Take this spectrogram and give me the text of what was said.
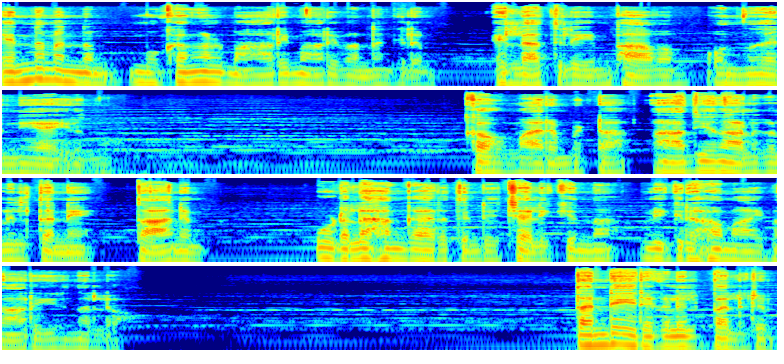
എന്നുമെന്നും മുഖങ്ങൾ മാറി മാറി വന്നെങ്കിലും എല്ലാത്തിലെയും ഭാവം ഒന്നു തന്നെയായിരുന്നു കൗമാരം വിട്ട ആദ്യ നാളുകളിൽ തന്നെ താനും ഉടലഹങ്കാരത്തിന്റെ ചലിക്കുന്ന വിഗ്രഹമായി മാറിയിരുന്നല്ലോ. തന്റെ ഇരകളിൽ പലരും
